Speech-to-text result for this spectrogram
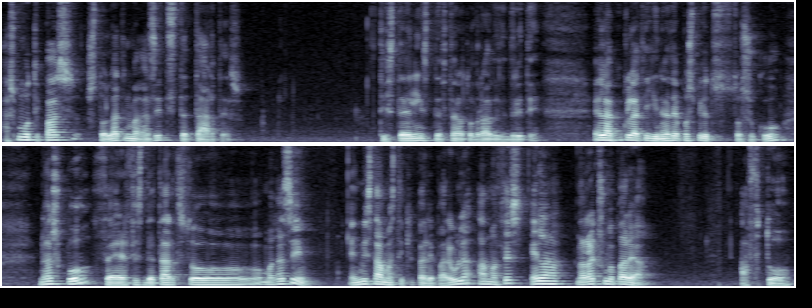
Α πούμε ότι πας στο Latin μαγαζί τις Τετάρτες. Τη στέλνεις τη Δευτέρα το βράδυ την Τρίτη. Έλα, κούκλα, τι γίνεται, πώς πήγε στο σουκού; Να σου πω, θα έρθεις την Τετάρτη στο μαγαζί. Εμείς θα είμαστε εκεί πέρα παρούλα. Άμα θες, έλα να ράξουμε παρέα. Αυτό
